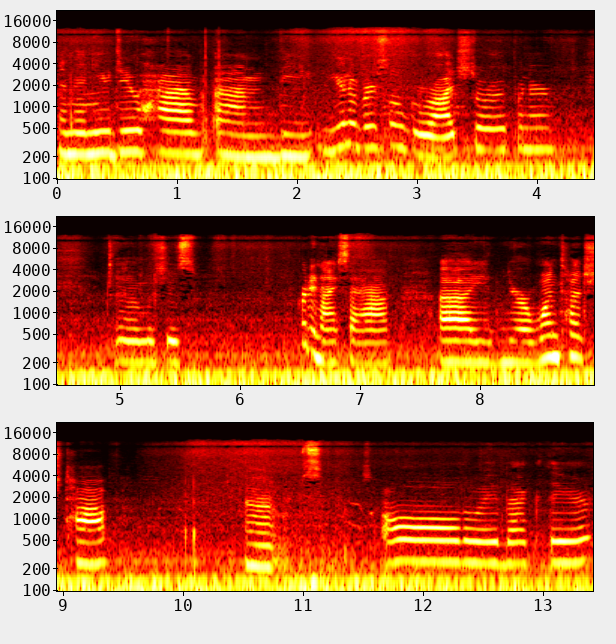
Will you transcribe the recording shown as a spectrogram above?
And then you do have um, the universal garage door opener um, which is pretty nice to have uh, your one-touch top um, all the way back there.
